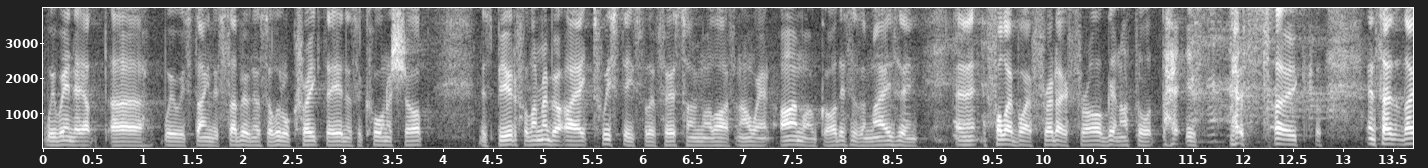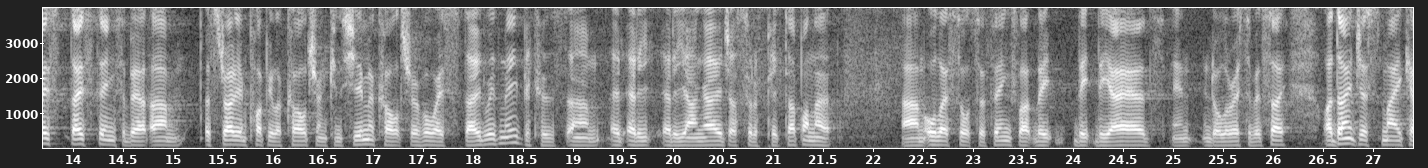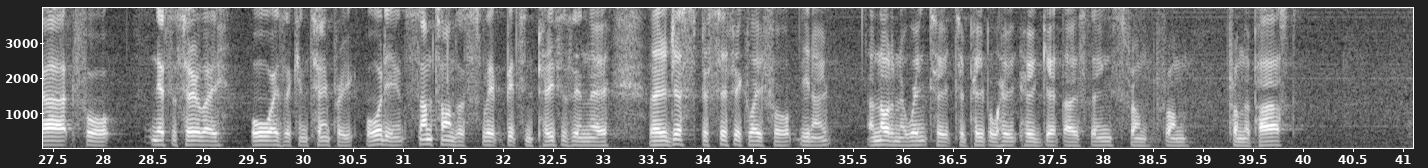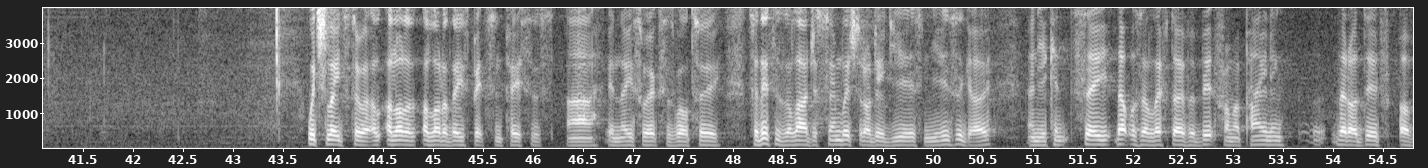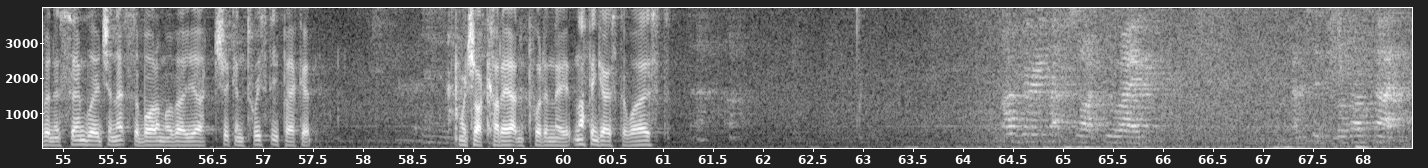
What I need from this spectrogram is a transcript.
we went out, uh, we were staying in the suburb, and there's a little creek there, and there's a corner shop. It was beautiful. I remember I ate twisties for the first time in my life, and I went, "Oh my god, this is amazing!" And then followed by Freddo Frog, and I thought that is that's so cool. And so those those things about um, Australian popular culture and consumer culture have always stayed with me because um, at, at, a, at a young age I sort of picked up on that. Um, all those sorts of things like the, the, the ads and, and all the rest of it. So I don't just make art for necessarily always a contemporary audience. Sometimes I slip bits and pieces in there that are just specifically for, you know, a nod and a wink to, to people who, who get those things from, from, from the past. Which leads to a, a lot, of, a lot of these bits and pieces uh, in these works as well too. So this is a large assemblage that I did years and years ago and you can see that was a leftover bit from a painting that I did of an assemblage, and that's the bottom of a uh, chicken twisty packet, which I cut out and put in there. Nothing goes to waste. I very much like the way I said to you last night,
